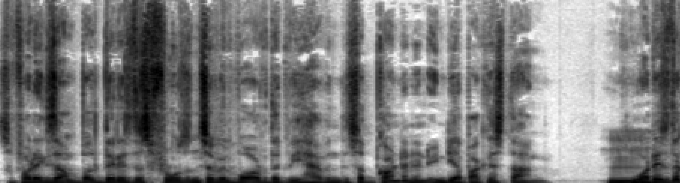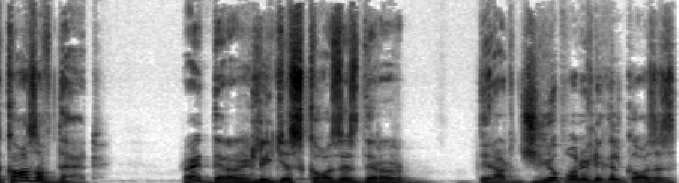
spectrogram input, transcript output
so for example there is this frozen civil war that we have in the subcontinent india pakistan. Hmm. What is the cause of that? Right? There are religious causes there are there are geopolitical causes.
